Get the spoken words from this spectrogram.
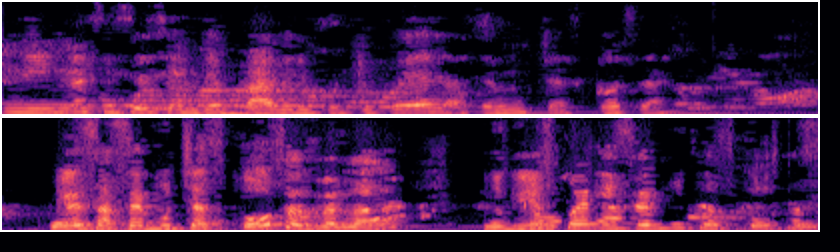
niño sí se siente padre porque puedes hacer muchas cosas. Puedes hacer muchas cosas, ¿verdad? Los niños pueden hacer muchas cosas.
